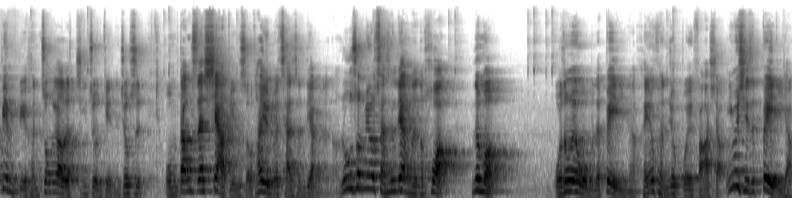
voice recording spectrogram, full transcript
辨别很重要的基准点呢，就是我们当时在下跌的时候，它有没有产生量能呢？如果说没有产生量能的话，那么我认为我们的背离呢，很有可能就不会发酵，因为其实背离啊，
